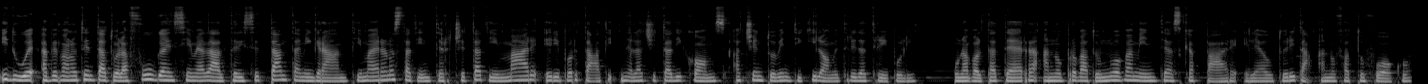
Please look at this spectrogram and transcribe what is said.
I due avevano tentato la fuga insieme ad altri 70 migranti, ma erano stati intercettati in mare e riportati nella città di Coms a 120 km da Tripoli. Una volta a terra hanno provato nuovamente a scappare e le autorità hanno fatto fuoco.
